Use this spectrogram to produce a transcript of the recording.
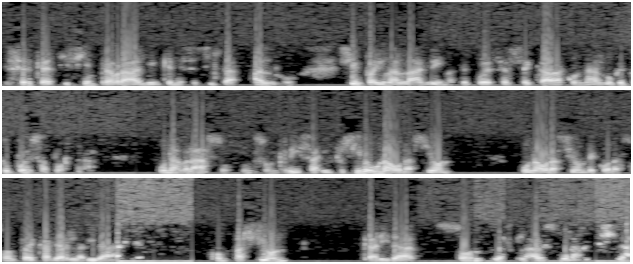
que cerca de ti siempre habrá alguien que necesita algo. Siempre hay una lágrima que puede ser secada con algo que tú puedes aportar. Un abrazo, una sonrisa, inclusive una oración una oración de corazón puede cambiar la vida a alguien. Compasión, caridad son las claves de la felicidad.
